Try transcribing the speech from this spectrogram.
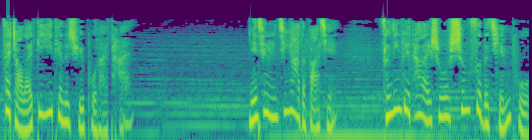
再找来第一天的曲谱来弹。年轻人惊讶的发现，曾经对他来说生涩的琴谱，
